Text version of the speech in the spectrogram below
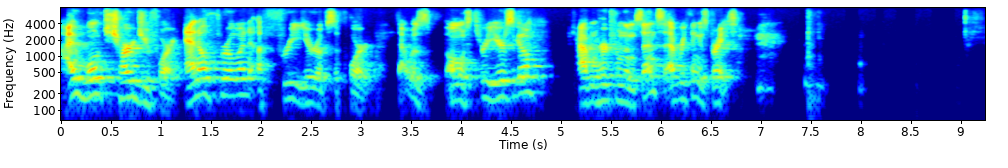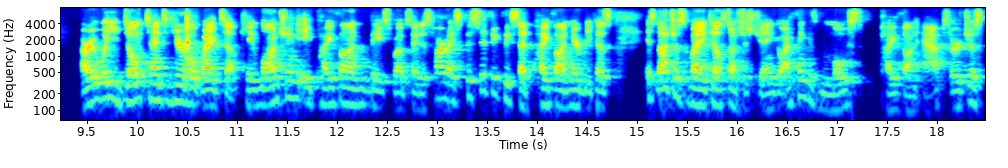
I won't charge you for it. And I'll throw in a free year of support. That was almost three years ago. Haven't heard from them since. Everything is great. All right, what you don't tend to hear about Wagtail. Okay, launching a Python-based website is hard. I specifically said Python here because it's not just Wagtail, it's not just Django. I think as most Python apps are just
